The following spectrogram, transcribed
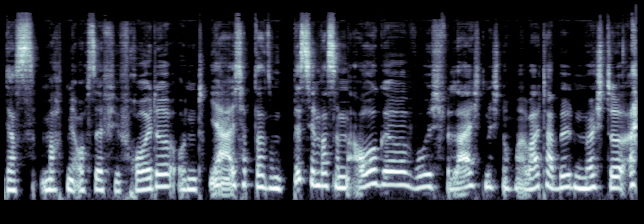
Das macht mir auch sehr viel Freude. Und ja, ich habe da so ein bisschen was im Auge, wo ich vielleicht mich nochmal weiterbilden möchte.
